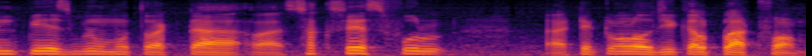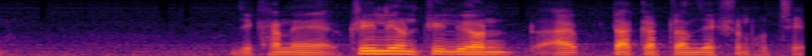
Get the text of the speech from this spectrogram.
এনপিএসবির মতো একটা সাকসেসফুল টেকনোলজিক্যাল প্ল্যাটফর্ম যেখানে ট্রিলিয়ন ট্রিলিয়ন টাকার ট্রানজ্যাকশন হচ্ছে।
